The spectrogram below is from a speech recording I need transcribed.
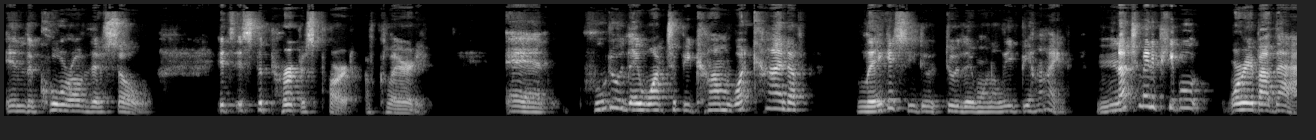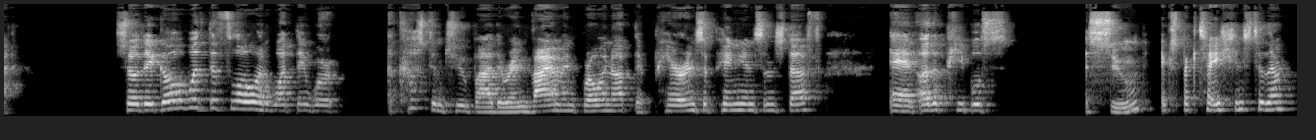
in the core of their soul? It's, it's the purpose part of clarity. And who do they want to become? What kind of legacy do, do they want to leave behind? Not too many people worry about that. So they go with the flow and what they were accustomed to by their environment growing up, their parents' opinions and stuff, and other people's assumed expectations to them.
